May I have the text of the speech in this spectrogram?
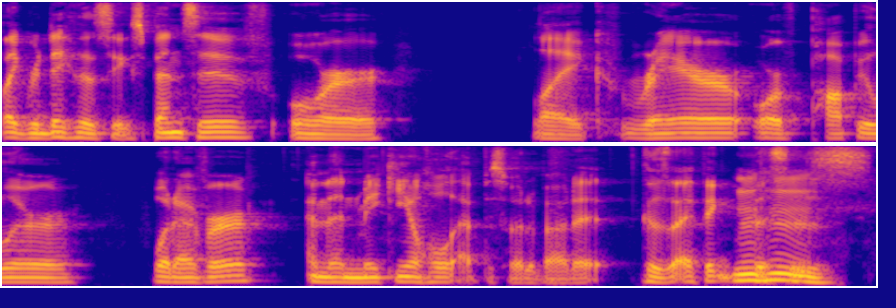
like ridiculously expensive or like rare or popular, whatever, and then making a whole episode about it. Because I think this Mhm. is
